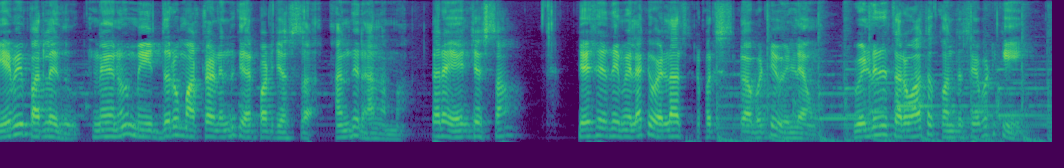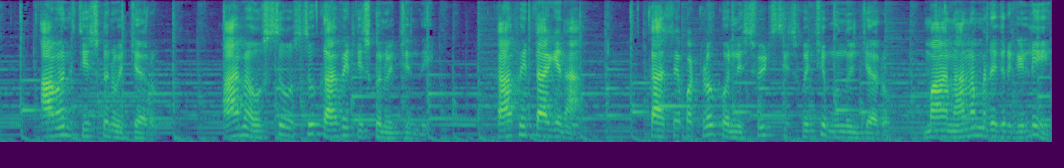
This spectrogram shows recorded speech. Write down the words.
ఏమీ పర్లేదు నేను మీ ఇద్దరూ మాట్లాడేందుకు ఏర్పాటు చేస్తా అంది నానమ్మ. సరే ఏం చేస్తాం? చేసేది లేక వెళ్ళాల్సిన పరిస్థితి కాబట్టి వెళ్ళాము. వెళ్ళిన తర్వాత కొంతసేపటికి ఆమెను తీసుకుని వచ్చారు. ఆమె వస్తూ వస్తూ కాఫీ తీసుకుని వచ్చింది. కాఫీ తాగిన కాసేపట్లో కొన్ని స్వీట్స్ తీసుకొచ్చి ముందుంచారు. మా నాన్నమ్మ దగ్గరికి వెళ్ళి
